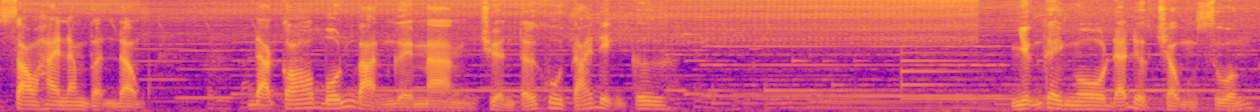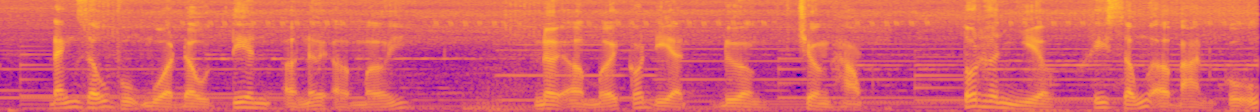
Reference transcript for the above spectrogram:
Sau hai năm vận động, đã có bốn bản người màng chuyển tới khu tái định cư. Những cây ngô đã được trồng xuống, đánh dấu vụ mùa đầu tiên ở nơi ở mới. Nơi ở mới có điện, đường, trường học, tốt hơn nhiều khi sống ở bản cũ.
